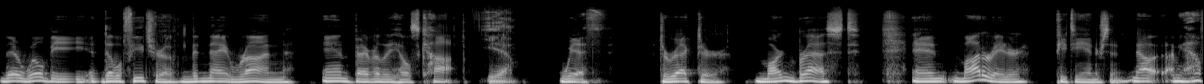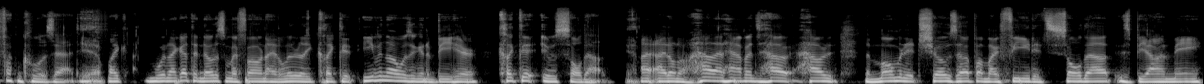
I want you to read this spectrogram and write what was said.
there will be a double feature of Midnight Run and Beverly Hills Cop. Yeah. With director Martin Brest and moderator P.T. Anderson. Now, I mean, how fucking cool is that? Yeah. Like when I got the notice on my phone, I literally clicked it, even though I wasn't going to be here, clicked it, it was sold out. Yeah. I, I, don't know how that happens. How, how the moment it shows up on my feed, it's sold out is beyond me,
